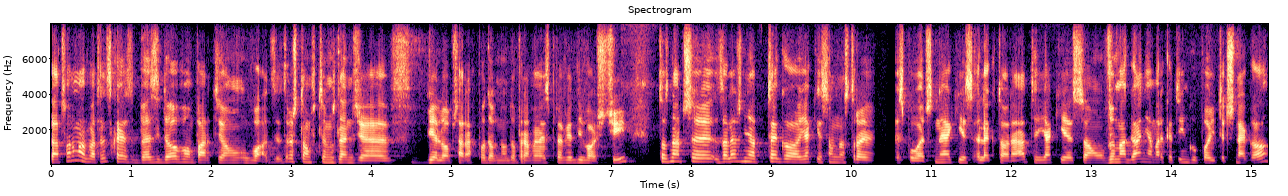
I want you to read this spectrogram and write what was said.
Platforma Obywatelska jest bezideową partią władzy. Zresztą w tym względzie w wielu obszarach podobną do Prawa i Sprawiedliwości. To znaczy, zależnie od tego, jakie są nastroje społeczne, jaki jest elektorat, jakie są wymagania marketingu politycznego,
